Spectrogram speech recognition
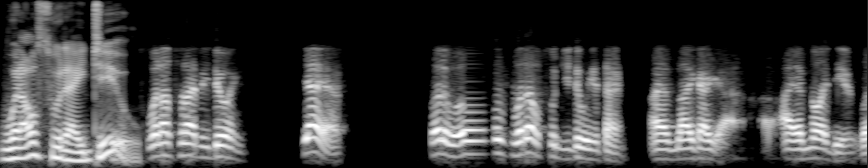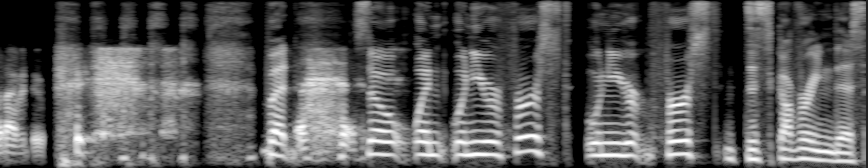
what else would i do? What else would i be doing? Yeah yeah what, what else would you do with your time? I like I I have no idea what I would do. but so when when you were first when you were first discovering this,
